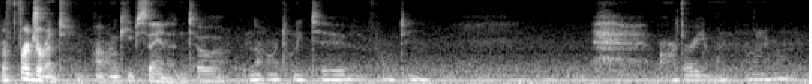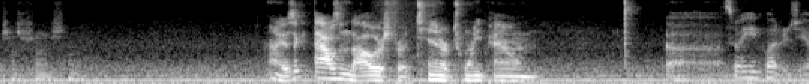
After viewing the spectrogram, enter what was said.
Refrigerant. I'm keep saying it until uh, twenty two, fourteen. Thirty. I don't know, it was like a thousand dollars for a ten or twenty pound. Uh, That's what he quoted you.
